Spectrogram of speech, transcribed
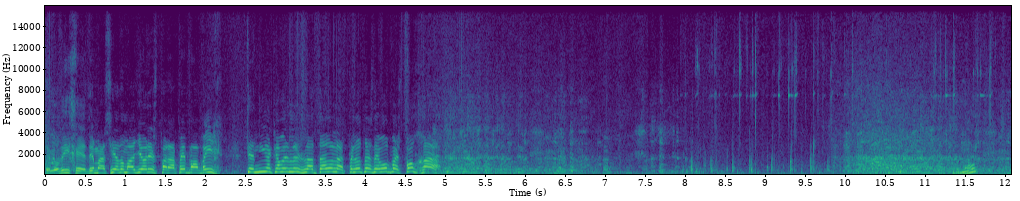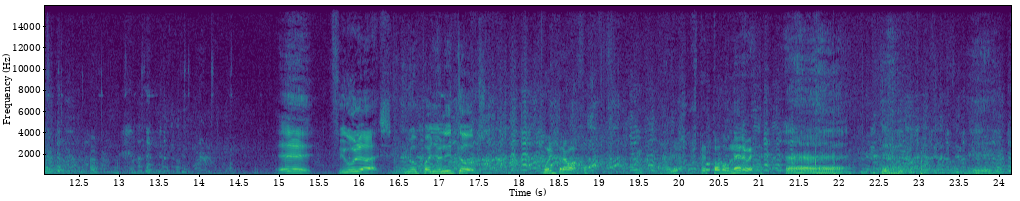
Se lo dije, demasiado mayores para Peppa Pig. Tenía que haberles lanzado las pelotas de Bob Esponja. ¿Cómo? Eh, figuras, unos pañuelitos. Buen trabajo. Es usted todo un héroe. Ah, eh, eh.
